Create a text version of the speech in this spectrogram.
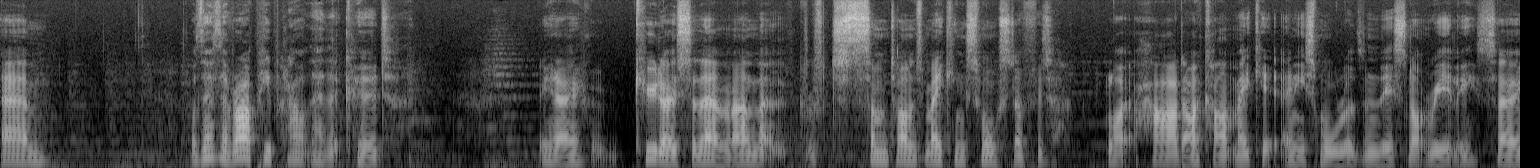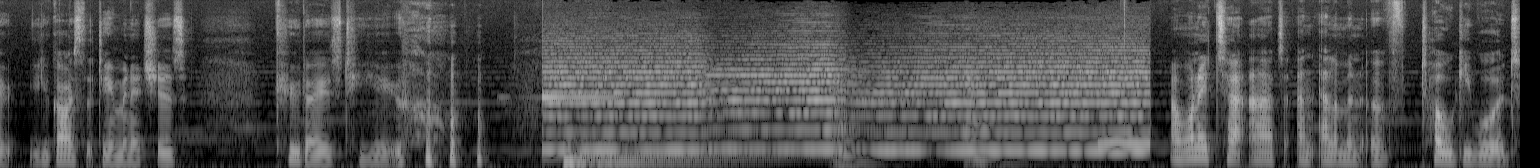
Um, although there are people out there that could, you know, kudos to them. And sometimes making small stuff is like hard. I can't make it any smaller than this, not really. So you guys that do miniatures, kudos to you. I wanted to add an element of Tulgey wood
